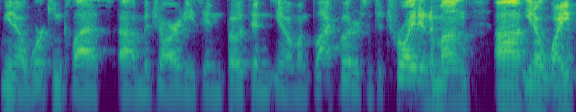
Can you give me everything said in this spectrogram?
you know working class uh, majorities in both in you know among black voters in Detroit and among uh, you know white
